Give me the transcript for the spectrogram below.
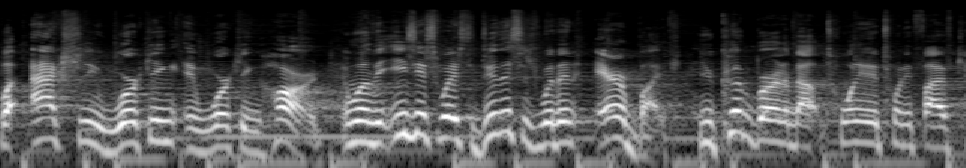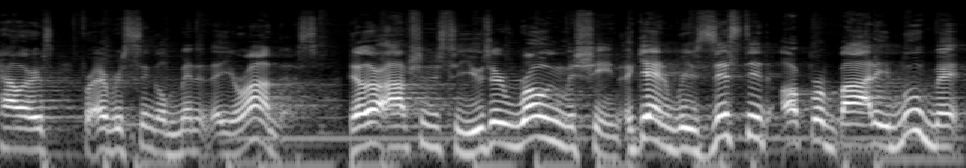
but actually working and working hard. And one of the easiest ways to do this is with an air bike. You could burn about 20 to 25 calories for every single minute that you're on this. The other option is to use a rowing machine. Again, resisted upper body movement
